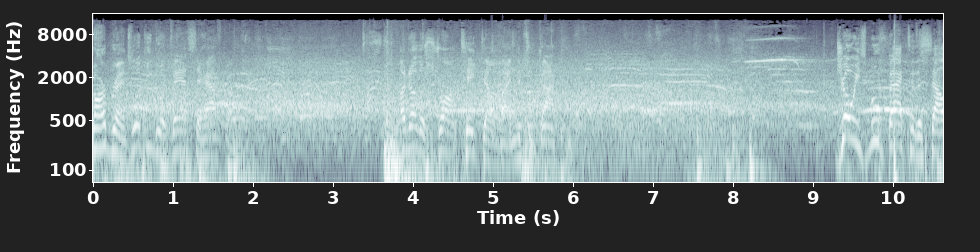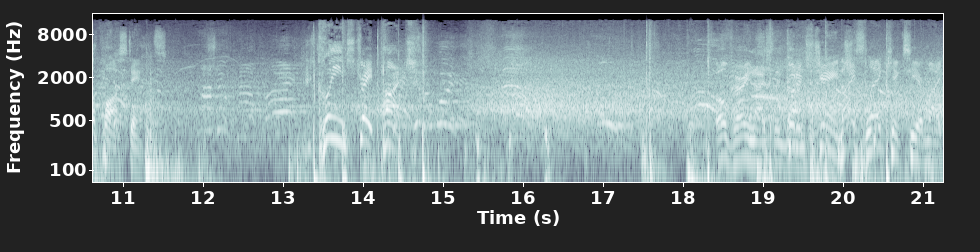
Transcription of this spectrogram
Garbrandt's looking to advance to half guard. Another strong takedown by Mizugaki. Joey's moved back to the southpaw stance. Clean, straight punch. Oh, very nicely done. Good exchange. Nice leg kicks here, Mike.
